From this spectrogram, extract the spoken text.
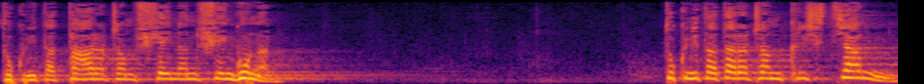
Tokony hitataratra amin'ny fiainan'ny fiangonana. Tokony hitataratra amin'ny kristianina.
